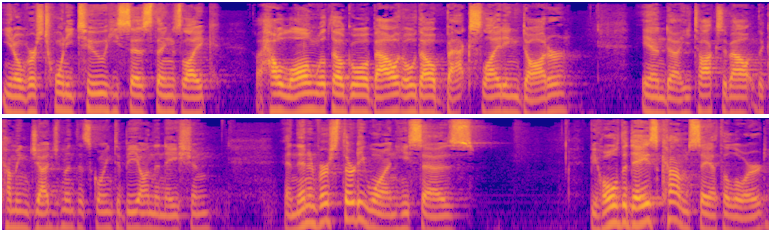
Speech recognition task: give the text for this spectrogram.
you know, verse 22, he says things like, How long wilt thou go about, O thou backsliding daughter? And uh, he talks about the coming judgment that's going to be on the nation. And then in verse 31, he says, Behold, the days come, saith the Lord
